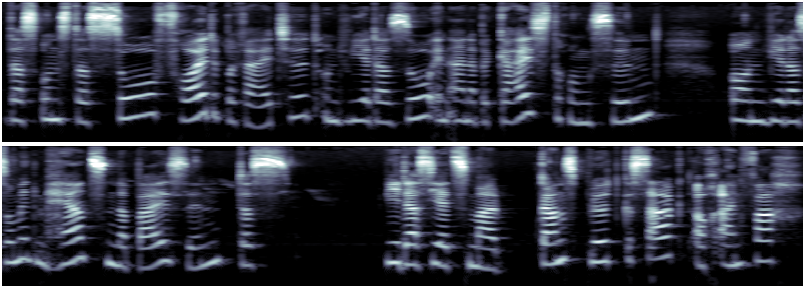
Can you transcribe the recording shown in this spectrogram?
dass uns das so Freude bereitet und wir da so in einer Begeisterung sind und wir da so mit dem Herzen dabei sind, dass wir das jetzt mal ganz blöd gesagt auch einfach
